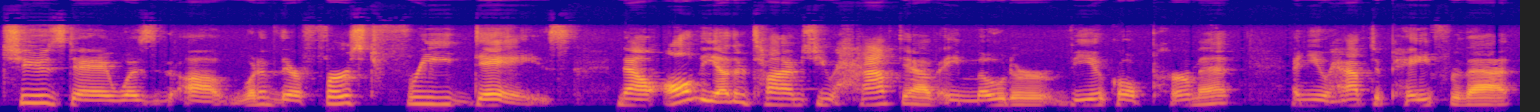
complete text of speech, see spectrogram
Tuesday was uh, one of their first free days. Now, all the other times you have to have a motor vehicle permit and you have to pay for that.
